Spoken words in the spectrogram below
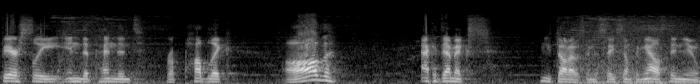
fiercely independent republic of academics. You thought I was going to say something else, didn't you?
